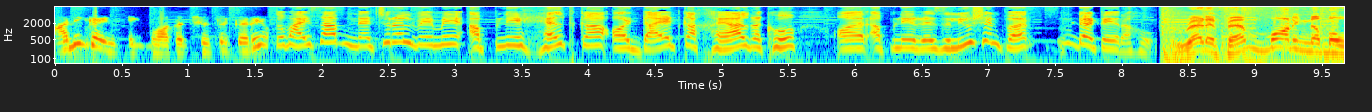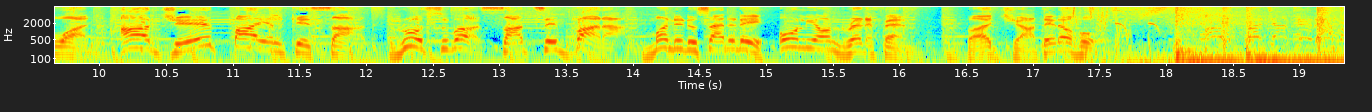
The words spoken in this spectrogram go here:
पानी का इंटेक बहुत अच्छे से करें। तो भाई साहब नेचुरल वे में अपने हेल्थ का और डाइट का ख्याल रखो और अपने रेजोल्यूशन पर डटे रहो। Red F M morning number one R J Payal के साथ। रोज सुबह सात से बारह Monday to Saturday only on red FM बजाते रहो। बजाते रहो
